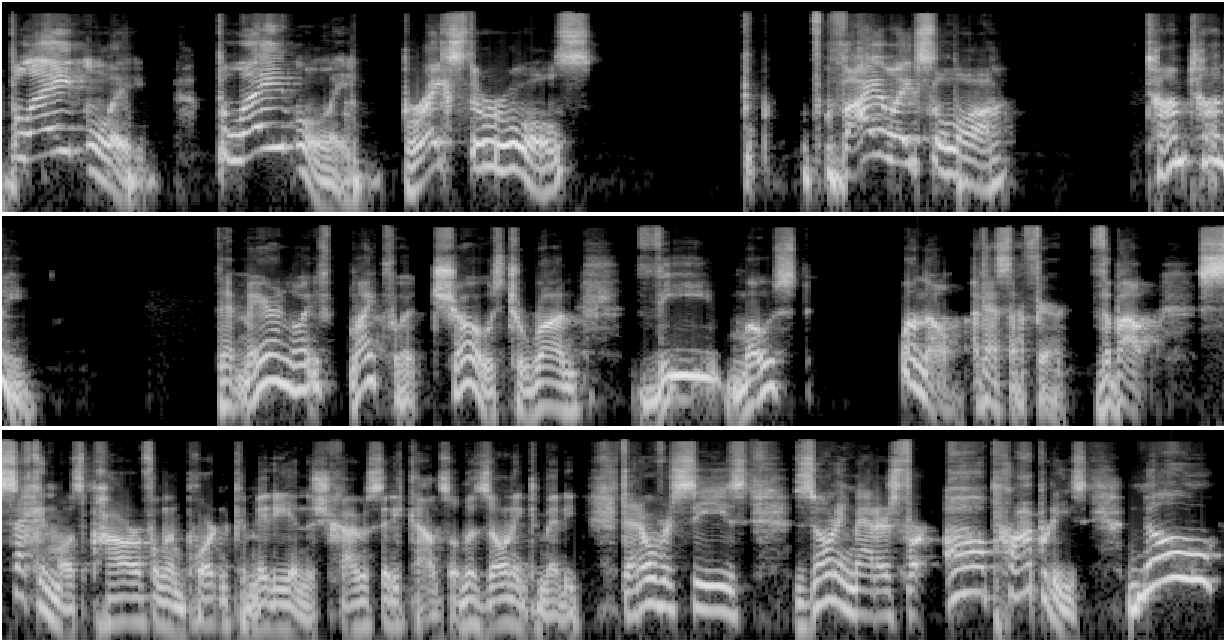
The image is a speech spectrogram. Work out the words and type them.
blatantly, blatantly breaks the rules, violates the law, Tom Tunney, that Mayor Lightfoot chose to run the most well, no, that's not fair. The about second most powerful important committee in the Chicago City Council, the zoning committee, that oversees zoning matters for all properties. No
